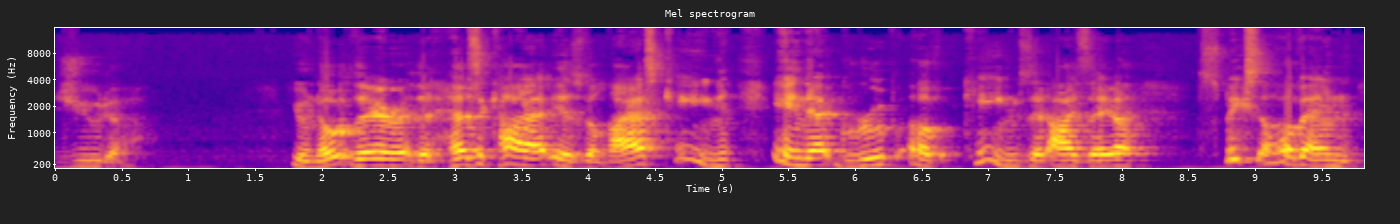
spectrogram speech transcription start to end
Judah. You'll note there that Hezekiah is the last king in that group of kings that Isaiah speaks of and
